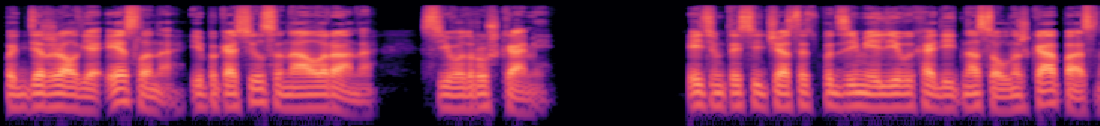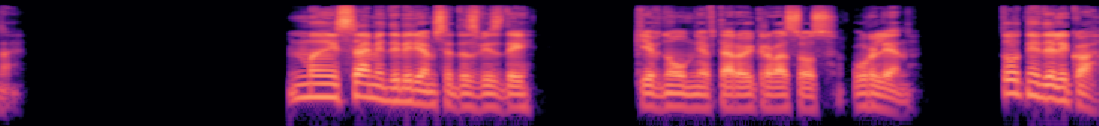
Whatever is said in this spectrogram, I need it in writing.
Поддержал я Эслана и покосился на Алрана с его дружками. Этим-то сейчас из подземелья выходить на солнышко опасно. «Мы сами доберемся до звезды», — кивнул мне второй кровосос, Урлен. «Тут недалеко».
